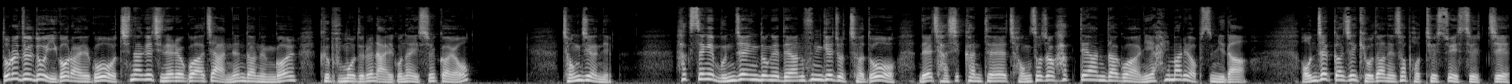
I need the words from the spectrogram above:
또래들도 이걸 알고 친하게 지내려고 하지 않는다는 걸 그 부모들은 알고나 있을까요? 정지현님. 학생의 문제 행동에 대한 훈계조차도 내 자식한테 정서적 학대한다고 하니 할 말이 없습니다. 언제까지 교단에서 버틸 수 있을지.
